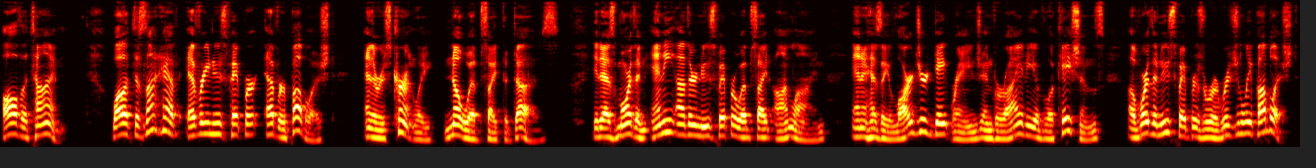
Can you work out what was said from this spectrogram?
all the time. While it does not have every newspaper ever published, and there is currently no website that does, it has more than any other newspaper website online, and it has a larger date range and variety of locations of where the newspapers were originally published.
